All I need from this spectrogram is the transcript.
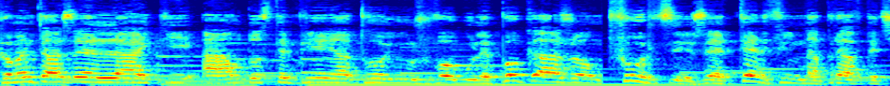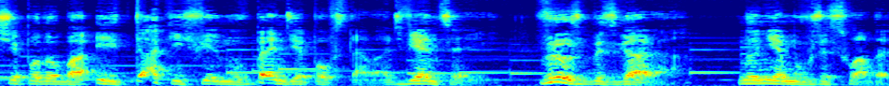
Komentarze, lajki, a udostępnienia to już w ogóle pokażą twórcy, że ten film naprawdę Ci się podoba i takich filmów będzie powstawać więcej. Wróżby z gara. No nie mów, że słabe.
